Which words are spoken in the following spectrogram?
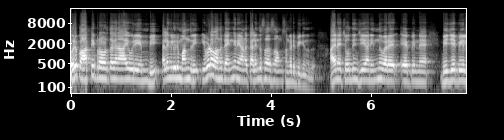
ഒരു പാർട്ടി പ്രവർത്തകനായ ഒരു എം അല്ലെങ്കിൽ ഒരു മന്ത്രി ഇവിടെ വന്നിട്ട് എങ്ങനെയാണ് കലിങ്ക് സദസ് സംഘടിപ്പിക്കുന്നത്? അതിനെ ചോദ്യം ചെയ്യാൻ ഇന്ന് വരെ പിന്നെ ബി ജെ പിയിൽ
